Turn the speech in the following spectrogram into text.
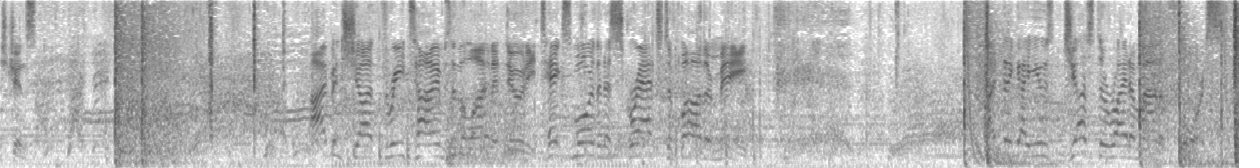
Questions. I've been shot three times in the line of duty. Takes more than a scratch to bother me. I think I used just the right amount of force.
